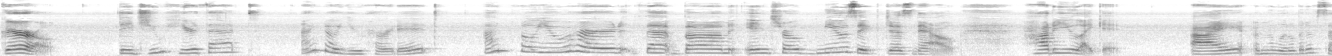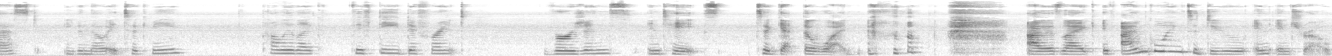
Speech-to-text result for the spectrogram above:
girl, did you hear that? I know you heard it. I know you heard that bomb intro music just now. How do you like it? I am a little bit obsessed, even though it took me probably like 50 different versions and takes to get the one. I was like, if I'm going to do an intro,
